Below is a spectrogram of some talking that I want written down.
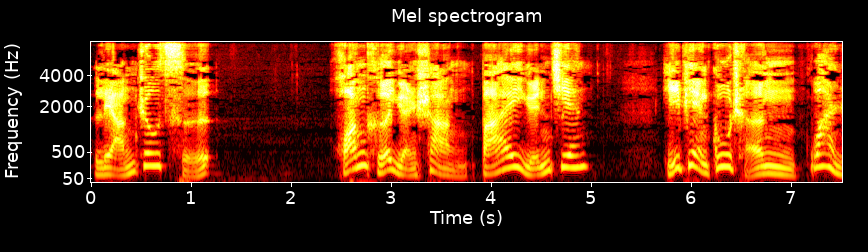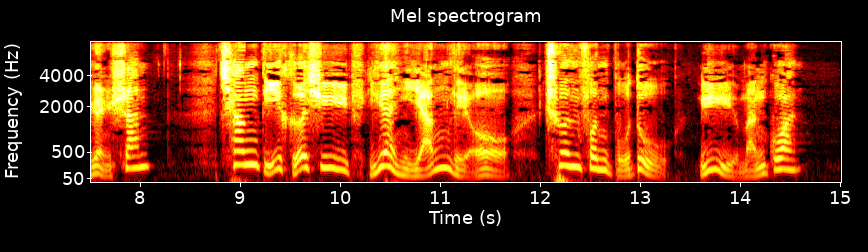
凉州词。黄河远上白云间一片孤城万仞山。羌笛何须怨杨柳春风不度玉门关。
